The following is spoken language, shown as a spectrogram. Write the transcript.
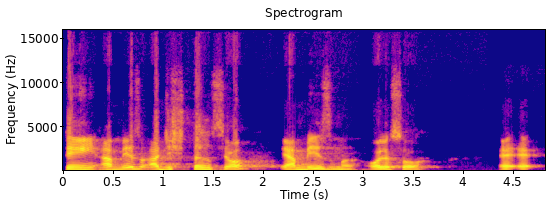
tem a mesma a distância, ó, é a mesma. Olha só. É, é,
